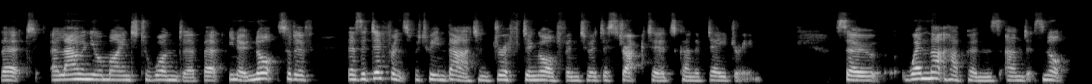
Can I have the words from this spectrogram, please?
that allowing your mind to wander, but you know, not sort of there's a difference between that and drifting off into a distracted kind of daydream. So when that happens and it's not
